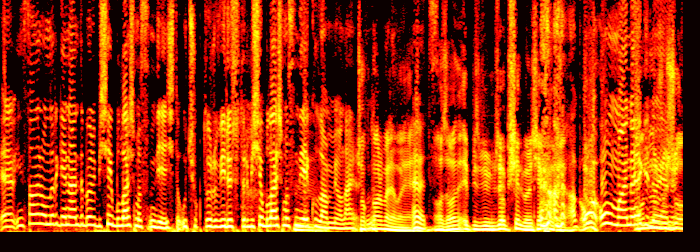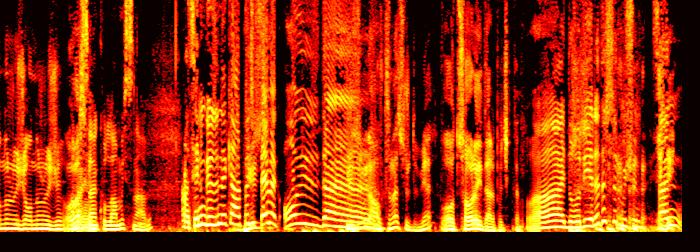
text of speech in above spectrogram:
e, insanlar onları genelde böyle bir şey bulaşmasın diye işte uçuktur, virüstür bir şey bulaşmasın diye kullanmıyorlar. Hmm. Çok normal ama yani. Evet. O zaman hepimiz birbirimize öpüşelim böyle şey oluyor? Abi, o, o manaya onun geliyor ruju, yani. onun ruju, onun ruju. Ama Olmaz mı? sen kullanmışsın abi. Ha, Senin gözündeki arpacık Göz- demek o yüzden. Gözümün altına sürdüm ya. O sonraydı arpacıktan. Vay doğru yere de sürmüşsün. Sen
